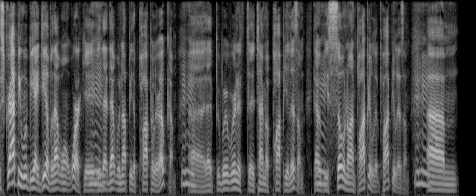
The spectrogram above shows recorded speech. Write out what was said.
scrapping would be ideal, but that won't work. Mm-hmm. That that would not be the popular outcome. Uh, we're, we're in a time of populism. That would be Mm-hmm. so non-popular populism. Um,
